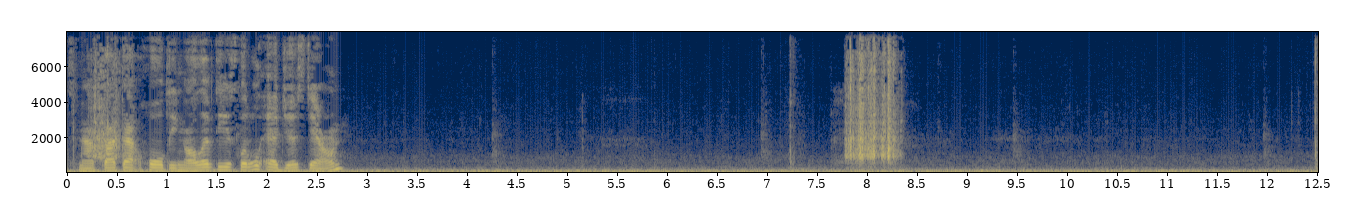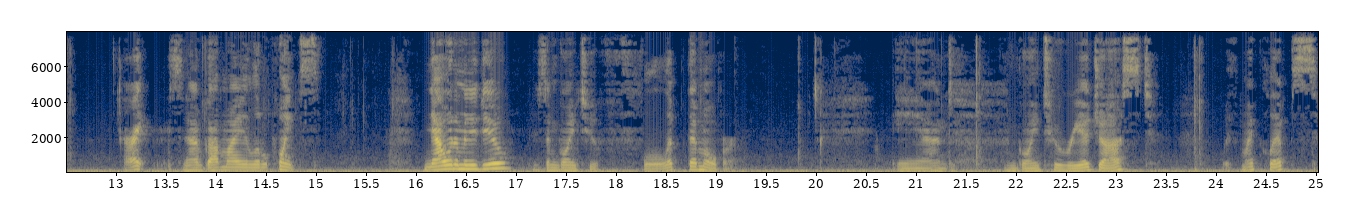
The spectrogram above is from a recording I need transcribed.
So now I've got that holding all of these little edges down. All right, so now I've got my little points. Now what I'm gonna do is I'm going to flip them over. And I'm going to readjust with my clips.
